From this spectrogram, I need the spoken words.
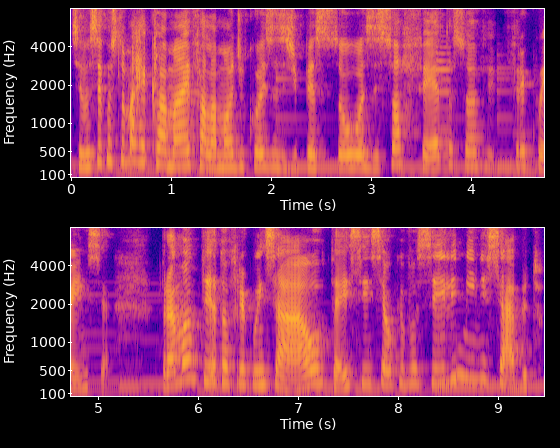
Se você costuma reclamar e falar mal de coisas de pessoas, isso afeta a sua frequência. Para manter a tua frequência alta, é essencial que você elimine esse hábito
